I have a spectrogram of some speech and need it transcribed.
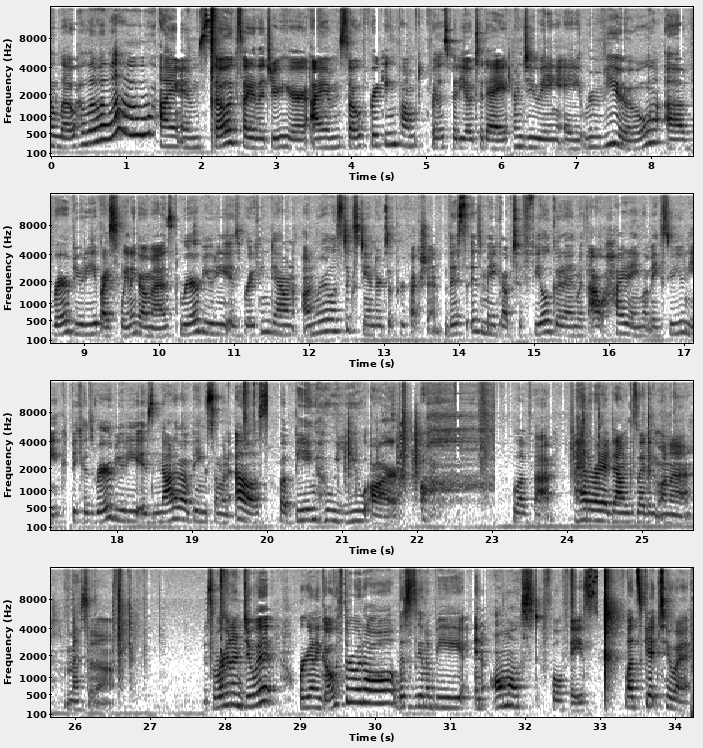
Hello, hello, hello! I am so excited that you're here. I am so freaking pumped for this video today. I'm doing a review of Rare Beauty by Selena Gomez. Rare Beauty is breaking down unrealistic standards of perfection. This is makeup to feel good in without hiding what makes you unique because Rare Beauty is not about being someone else, but being who you are. Oh, love that. I had to write it down because I didn't want to mess it up. So we're gonna do it we're gonna go through it all. This is gonna be an almost full face. Let's get to it.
